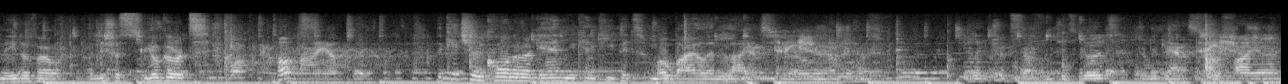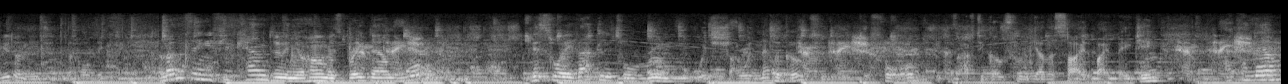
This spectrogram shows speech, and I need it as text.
made of our delicious yogurt tops. The kitchen corner again, you can keep it mobile and light. You know, we have electric stuff which is good, the gas, the fire, you don't need the whole big thing. Another thing if you can do in your home is break down the wall. This way that little room, which I would never go to before, because I have to go through the other side by Beijing, I can now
